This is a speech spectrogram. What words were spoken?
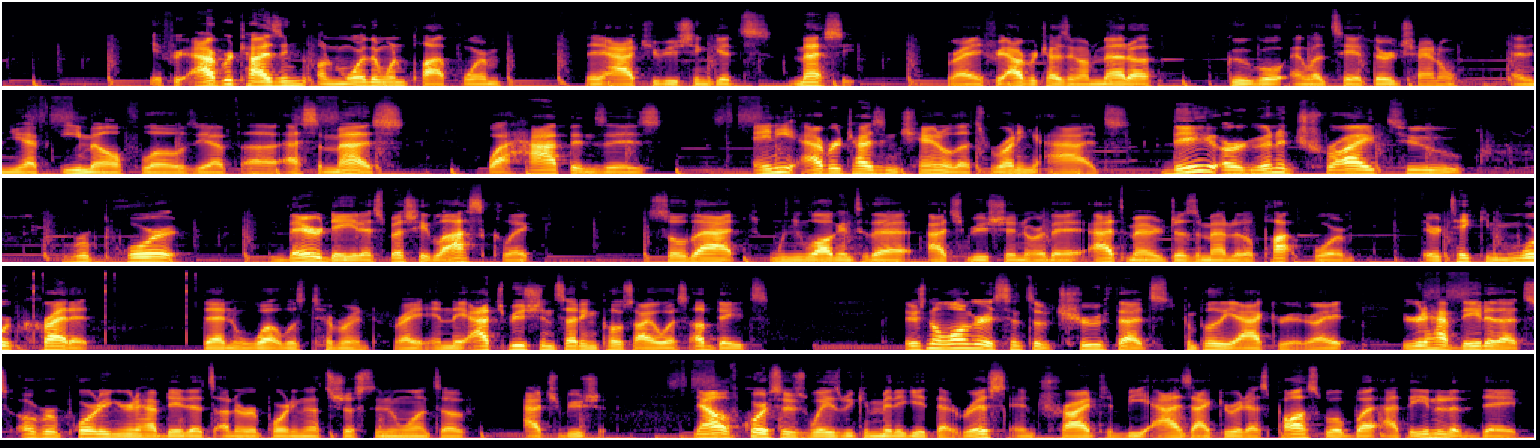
if you're advertising on more than one platform, then attribution gets messy, right? If you're advertising on Meta, Google, and let's say a third channel, and then you have email flows, you have uh, SMS, what happens is any advertising channel that's running ads, they are going to try to report their data, especially last click, so that when you log into the attribution or the ads manager, doesn't matter the platform, they're taking more credit than what was turned, right? In the attribution setting post iOS updates, there's no longer a sense of truth that's completely accurate, right? You're gonna have data that's over-reporting, you're gonna have data that's under-reporting. That's just the nuance of attribution. Now, of course, there's ways we can mitigate that risk and try to be as accurate as possible, but at the end of the day,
